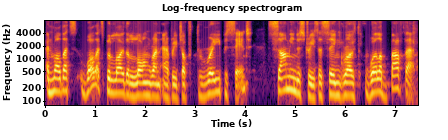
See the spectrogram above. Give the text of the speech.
And while that's while that's below the long run average of 3%, some industries are seeing growth well above that.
